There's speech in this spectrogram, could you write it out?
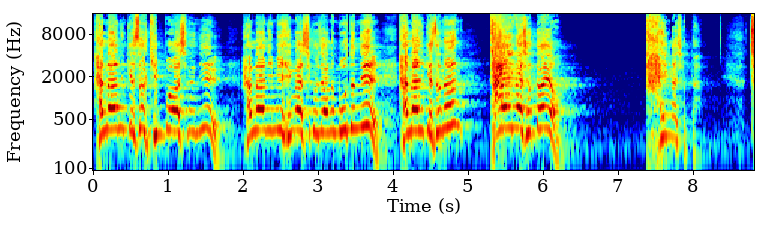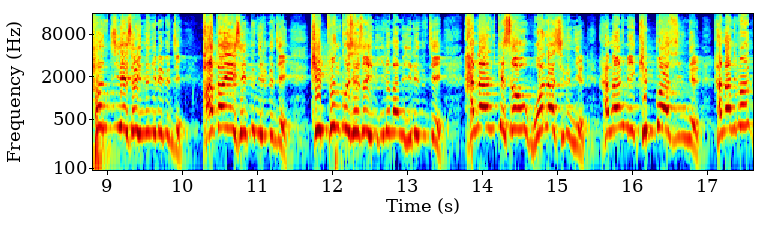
하나님께서 기뻐하시는 일, 하나님이 행하시고자 하는 모든 일, 하나님께서는 다 행하셨다요. 다 행하셨다. 천지에서 있는 일이든지 바다에서 있는 일이든지 깊은 곳에서 일어나는 일이든지 하나님께서 원하시는 일, 하나님이 기뻐하시는 일, 하나님은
